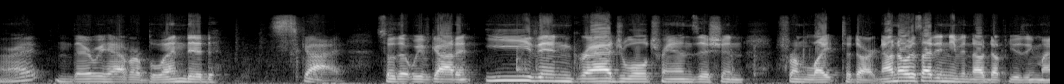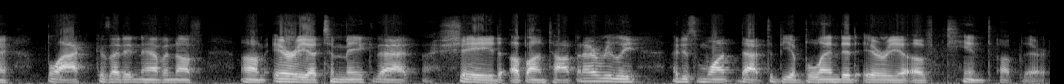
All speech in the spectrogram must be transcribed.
All right, and there we have our blended sky so that we've got an even gradual transition from light to dark. Now notice I didn't even end up using my black because I didn't have enough um, area to make that shade up on top. And I really, I just want that to be a blended area of tint up there.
